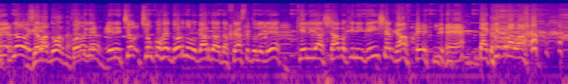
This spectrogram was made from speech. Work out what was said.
Ele, não, Zelador, né? Quando ele, ele tinha, tinha um corredor no lugar da, da festa do Lelê que ele achava que ninguém enxergava ele É. daqui pra lá.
